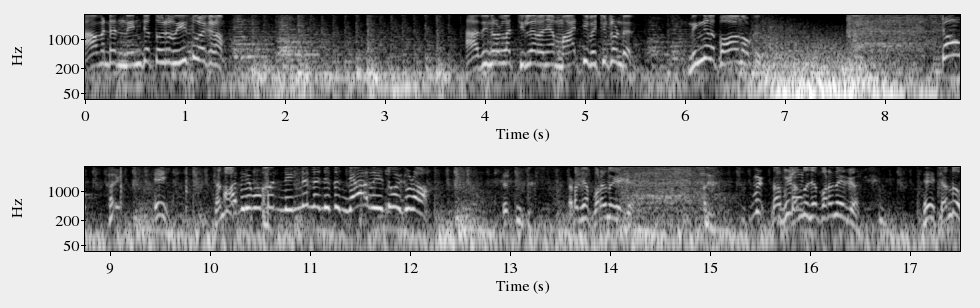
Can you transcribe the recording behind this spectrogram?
അവന്റെ നെഞ്ചത്തൊരു റീത്ത് വെക്കണം. അതിനുള്ള ചില്ലറ ഞാൻ മാറ്റി വെച്ചിട്ടുണ്ട്. നിങ്ങൾ പോവാൻ നോക്ക്. അതിനു മുമ്പ് നിന്നെ നെഞ്ചത്ത് ഞാൻ റീത്ത് നോക്കണോ എടാ ഞാൻ പറയുന്നത് കേക്ക്. ചന്തു ഞാൻ പറയുന്നത് കേക്ക്. ഏ ചന്തു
